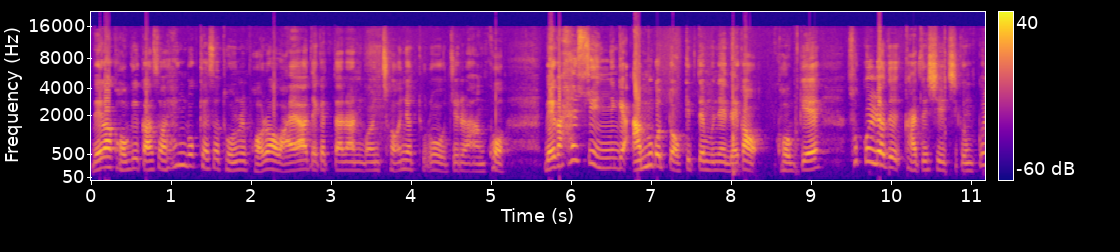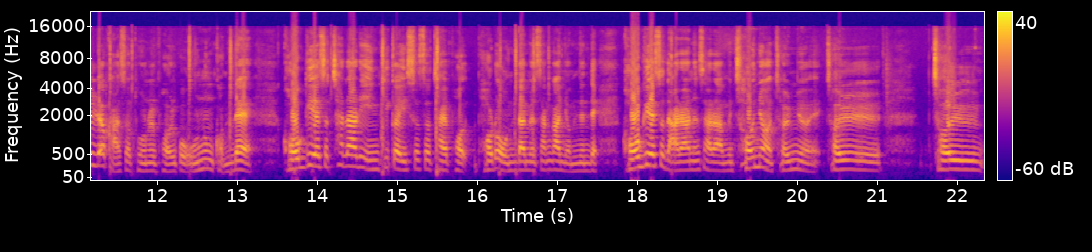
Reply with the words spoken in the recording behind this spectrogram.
내가 거기 가서 행복해서 돈을 벌어 와야 되겠다라는 건 전혀 들어오지를 않고 내가 할 수 있는 게 아무것도 없기 때문에 내가 거기에 속 끌려 가듯이 지금 끌려가서 돈을 벌고 오는 건데 거기에서 차라리 인기가 있어서 잘 벌, 벌어온다면 상관이 없는데 거기에서 나라는 사람은 전혀 절묘해 절 절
